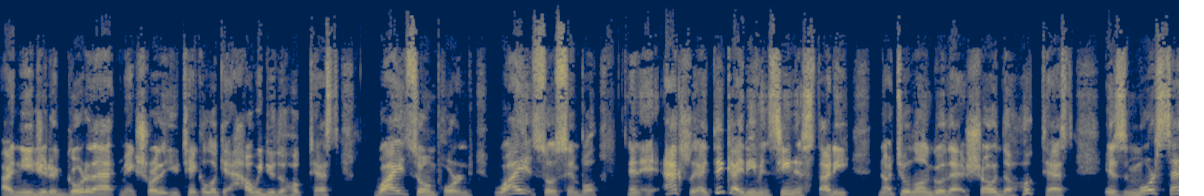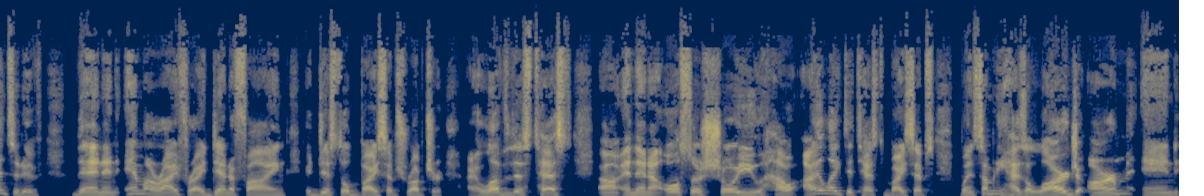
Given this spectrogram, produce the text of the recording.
I need you to go to that, make sure that you take a look at how we do the hook test why it's so important, why it's so simple. And it, actually, I think I'd even seen a study not too long ago that showed the hook test is more sensitive than an MRI for identifying a distal biceps rupture. I love this test. Uh, and then I'll also show you how I like to test biceps when somebody has a large arm and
